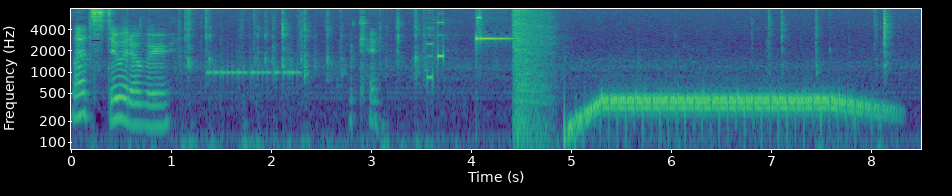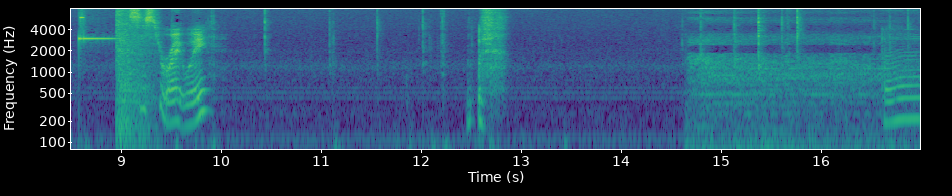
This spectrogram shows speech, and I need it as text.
Let's do it over. Okay. Is this the right way? uh...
